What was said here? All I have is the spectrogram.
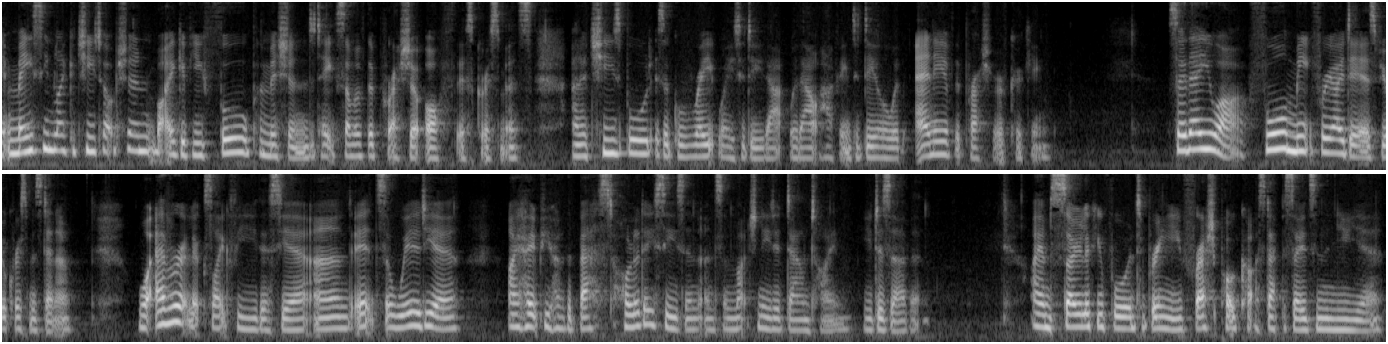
It may seem like a cheat option, but I give you full permission to take some of the pressure off this Christmas. And a cheese board is a great way to do that without having to deal with any of the pressure of cooking. So there you are, four meat free ideas for your Christmas dinner. Whatever it looks like for you this year, and it's a weird year, I hope you have the best holiday season and some much needed downtime. You deserve it. I am so looking forward to bringing you fresh podcast episodes in the new year.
